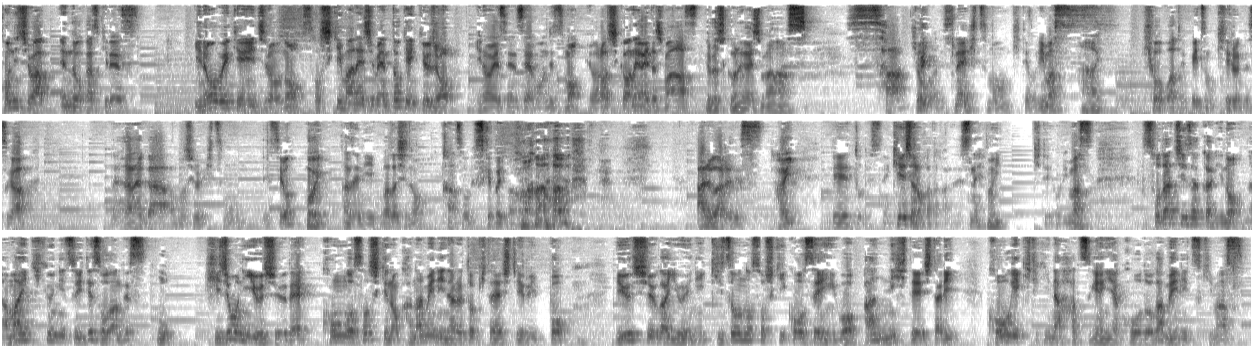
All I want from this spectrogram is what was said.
こんにちは、遠藤和樹です。井上健一郎の組織マネジメント研究所。井上先生、本日もよろしくお願いいたします。よろしくお願いします。さあ、今日はですね、質問来ております。はい。今日はというかいつも来てるんですが、なかなか面白い質問ですよ。はい。完全に私の感想ですけど、今は。あるあるです。はい。えーっとですね、経営者の方からですね、はい。来ております。育ち盛りの生意気君について相談です。お非常に優秀で、今後組織の要になると期待している一方、優秀がゆえに既存の組織構成員を暗に否定したり、攻撃的な発言や行動が目につきます。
